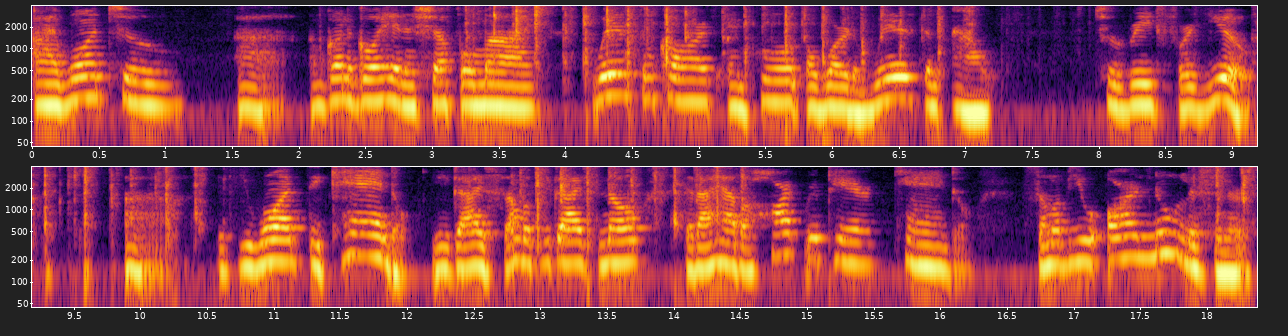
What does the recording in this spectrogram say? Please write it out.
I want to, uh, I'm going to go ahead and shuffle my wisdom cards and pull a word of wisdom out to read for you. Uh, if you want the candle, you guys, some of you guys know that I have a heart repair candle. Some of you are new listeners.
